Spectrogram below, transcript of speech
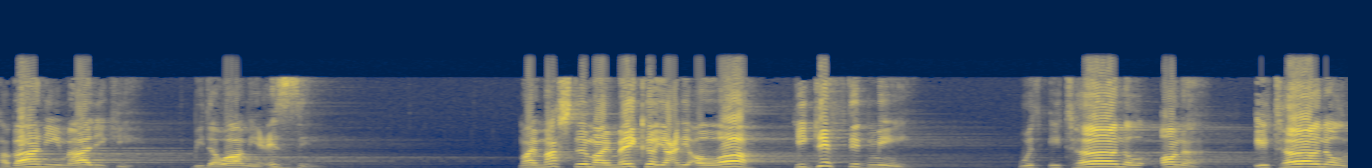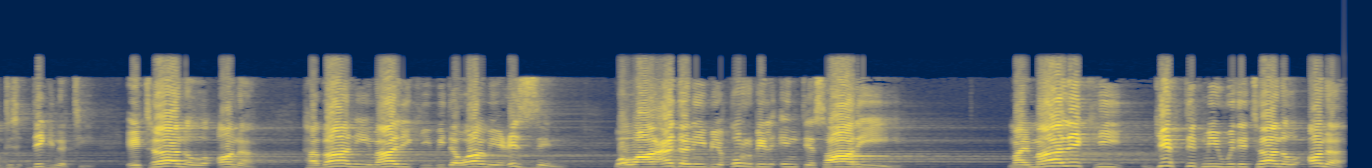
Habani Maliki bidawami izzin. My master, my maker, yani Allah, He gifted me with eternal honor, eternal dignity, eternal honor. هباني مالكي بدوام عز وواعدني بقرب الانتصار my Malik, He gifted me with eternal honor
